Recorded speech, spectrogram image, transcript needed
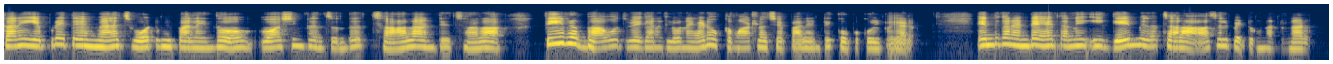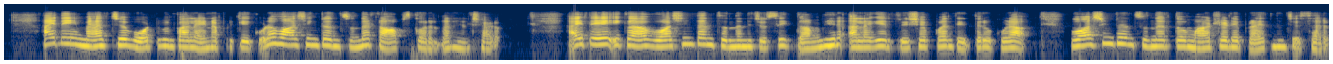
కానీ ఎప్పుడైతే మ్యాచ్ ఓటమి పాలైందో వాషింగ్టన్ సుందర్ చాలా అంటే చాలా తీవ్ర భావోద్వేగానికి లోనయ్యాడు. ఒక్క మాటలో చెప్పాలంటే కుప్పకూలిపోయాడు. ఎందుకనంటే తను ఈ గేమ్ మీద చాలా ఆశలు పెట్టుకున్నట్టున్నాడు. అయితే ఈ మ్యాచ్ ఓటమి పాలైనప్పటికీ కూడా వాషింగ్టన్ సుందర్ టాప్ స్కోరర్‌గా నిలిచాడు. అయితే ఇక వాషింగ్టన్ సుందర్‌ని చూసి గంభీర్ అలాగే రిషబ్ పంత్ ఇద్దరు కూడా వాషింగ్టన్ సుందర్‌తో మాట్లాడే ప్రయత్నం చేశారు.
